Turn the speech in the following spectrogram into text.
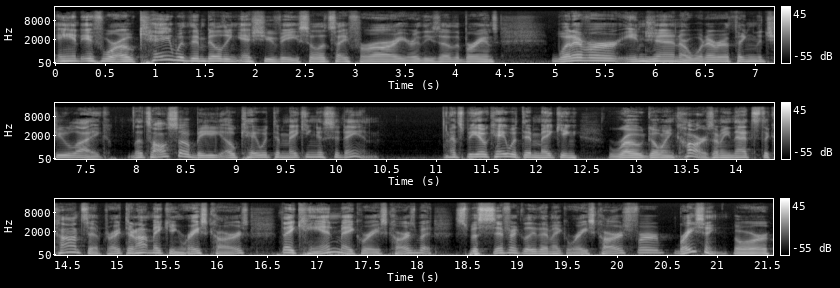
And if we're okay with them building SUVs, so let's say Ferrari or these other brands, whatever engine or whatever thing that you like, let's also be okay with them making a sedan. Let's be okay with them making road going cars. I mean, that's the concept, right? They're not making race cars. They can make race cars, but specifically, they make race cars for racing or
